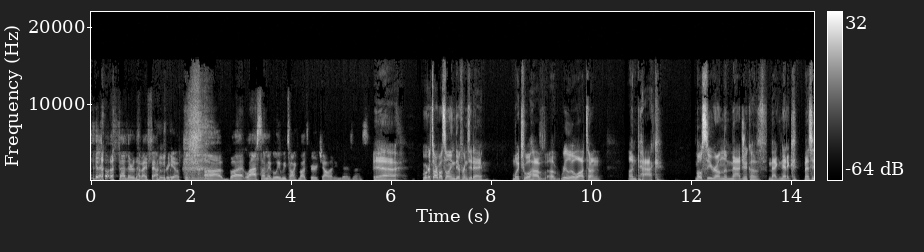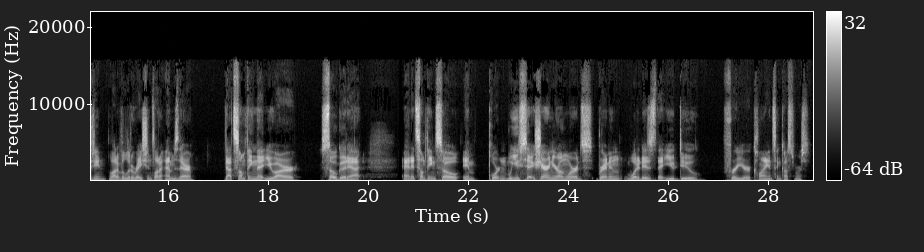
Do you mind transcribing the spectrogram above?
a feather that I found for you. Uh, but last time, I believe we talked about spirituality and business. Yeah. We're going to talk about something different today, which we'll have a, really a lot to un- unpack. Mostly around the magic of magnetic messaging, a lot of alliterations, a lot of M's there. That's something that you are so good at. And it's something so important. Will you say, share in your own words, Brandon, what it is that you do for your clients and customers?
